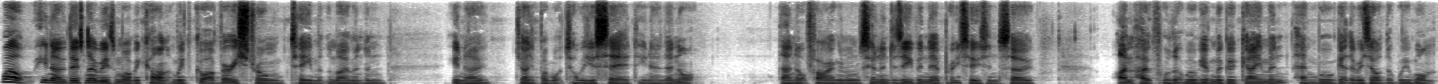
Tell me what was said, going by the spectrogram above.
well, you know, there's no reason why we can't. We've got a very strong team at the moment, and you know, judging by what Tommy just said, you know, they're not they're not firing on all cylinders even their pre-season. So I'm hopeful that we'll give them a good game and, and we'll get the result that we want.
